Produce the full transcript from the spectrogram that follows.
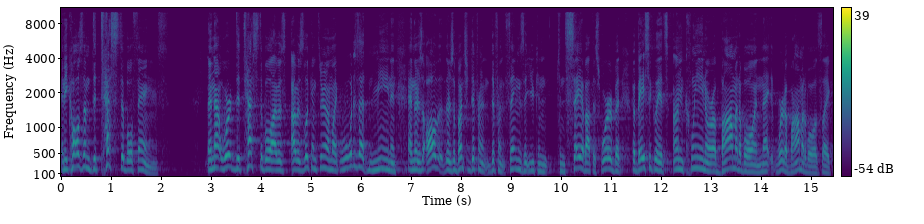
And he calls them detestable things. And that word detestable, I was, I was looking through and I'm like, well, what does that mean? And, and there's, all, there's a bunch of different, different things that you can, can say about this word, but, but basically it's unclean or abominable. And that word abominable, it's like,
